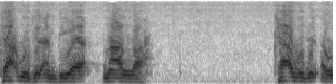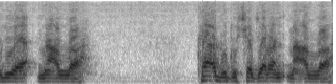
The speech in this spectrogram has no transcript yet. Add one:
تعبد الأنبياء مع الله. تعبد الأولياء مع الله. تعبد شجرا مع الله.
